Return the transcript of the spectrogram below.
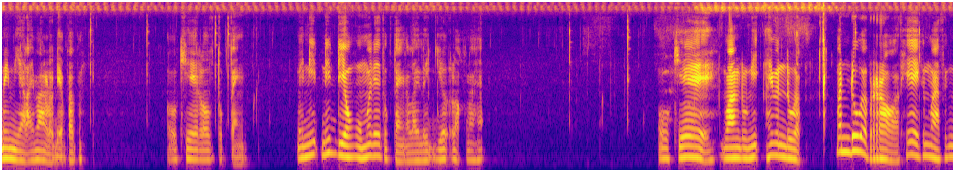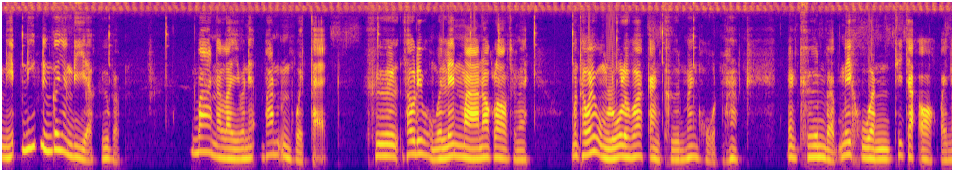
ไม่มีอะไรมากหรอกเดี๋ยวแป๊บโอเคเราตกแต่งไม่นิดนิดเดียวผมไม่ได้ตกแต่งอะไรเลยเยอะหรอกนะฮะโอเค วางตรงนี้ให้มันดูแบบมันดูแบบหล่อเท่ขึ้นมาสักนิดนิดนึงก็ยังดีอะคือแบบ บ้านอะไรวะเนี้ย บ้านมันห่วยแตก คือเท่าที่ผมไปเล่นมานอกรอบใช่ไหมมันทำให้ผมรู้เลยว่ากลางคืนแม่งโหดมาก กลางคืนแบบไม่ควรที่จะออกไปใน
